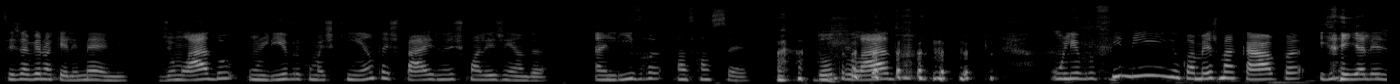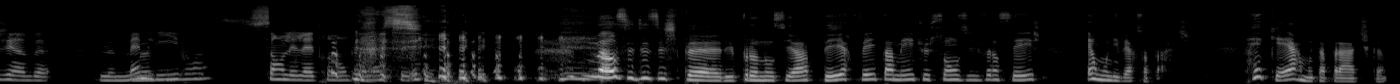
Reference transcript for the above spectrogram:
Vocês já viram aquele meme? De um lado, um livro com umas 500 páginas com a legenda Un livre en français. Do outro lado, um livro fininho com a mesma capa e aí a legenda Le même livre sans les lettres non prononcées. Não se desespere. Pronunciar perfeitamente os sons em francês é um universo à parte. Requer muita prática.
